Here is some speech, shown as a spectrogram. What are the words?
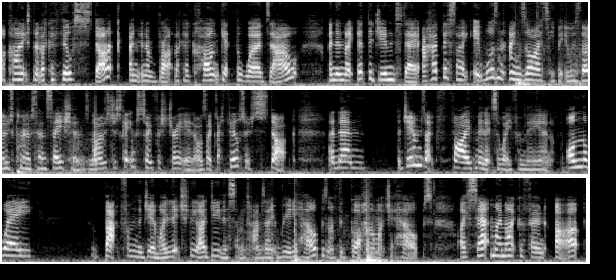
I can't explain. Like I feel stuck. I'm in a rut. Like I can't get the words out. And then like at the gym today, I had this like it wasn't anxiety, but it was those kind of sensations, and I was just getting so frustrated. I was like, I feel so stuck. And then the gym's like five minutes away from me, and on the way back from the gym, I literally I do this sometimes, and it really helps. And I forgot how much it helps. I set my microphone up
